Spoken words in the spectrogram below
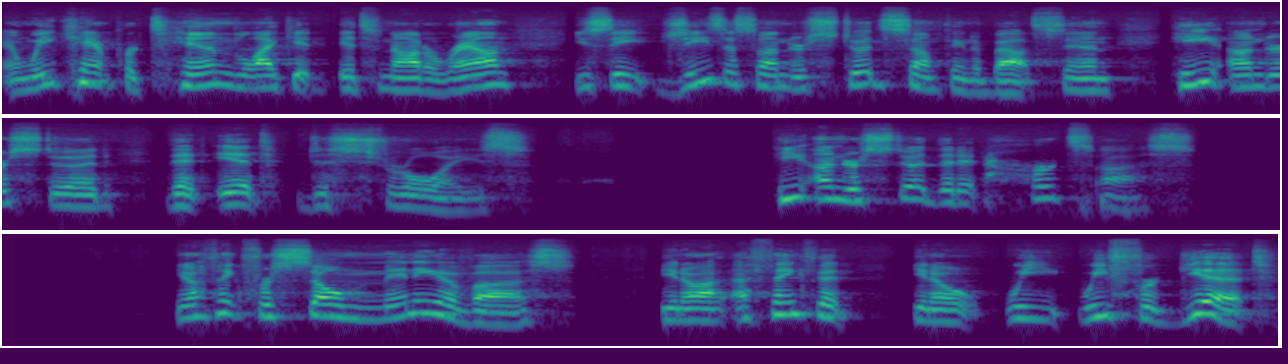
and we can't pretend like it, it's not around. You see, Jesus understood something about sin. He understood that it destroys, He understood that it hurts us. You know, I think for so many of us, you know, I, I think that, you know, we, we forget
